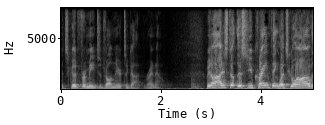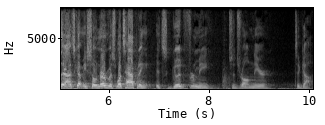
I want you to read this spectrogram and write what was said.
It's good for me to draw near to God right now. You know, I just don't, this Ukraine thing, what's going on over there, it's got me so nervous. What's happening? It's good for me to draw near to God.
